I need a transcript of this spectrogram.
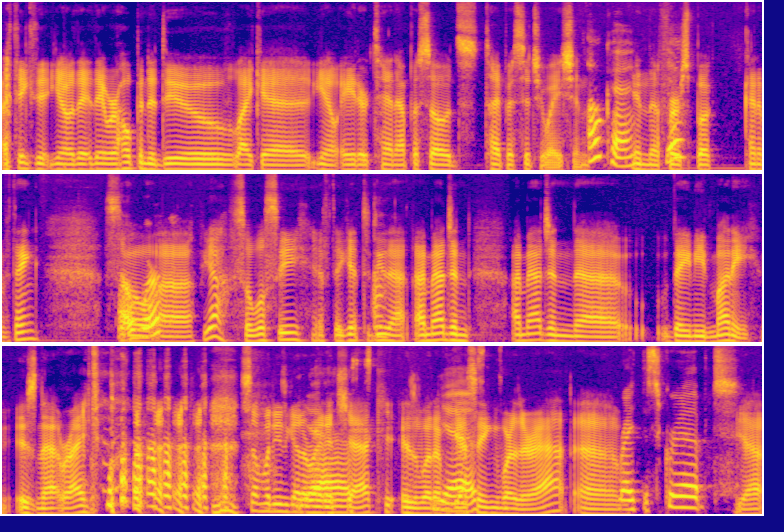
I think that you know they, they were hoping to do like a you know eight or ten episodes type of situation Okay. in the Yeah. first book kind of thing. So uh, yeah, so we'll see if they get to do Oh. that. I imagine, I imagine uh, they need money. Isn't that right? Somebody's got to write a check. Is what I'm Yes. guessing where they're at. Um, Write the script. Yeah.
